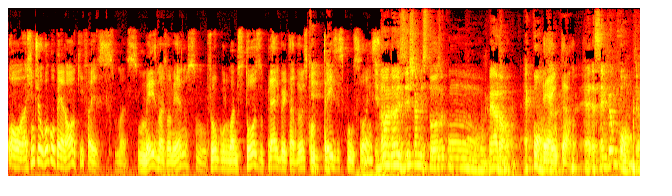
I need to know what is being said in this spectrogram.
Bom, a gente jogou com o Penarol aqui faz umas, um mês mais ou menos, um jogo um amistoso, pré-Libertadores, com três expulsões. E não, não existe amistoso com o Penarol, é contra. É, então. É, é sempre um contra.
